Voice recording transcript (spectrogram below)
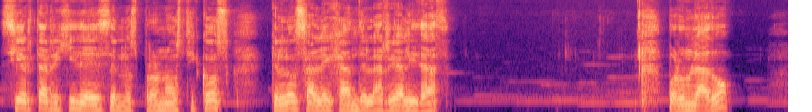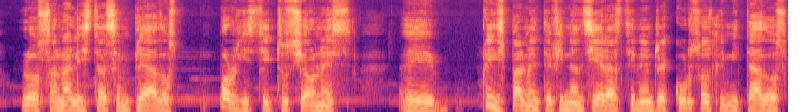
cierta rigidez en los pronósticos que los alejan de la realidad. Por un lado, los analistas empleados por instituciones eh, principalmente financieras tienen recursos limitados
